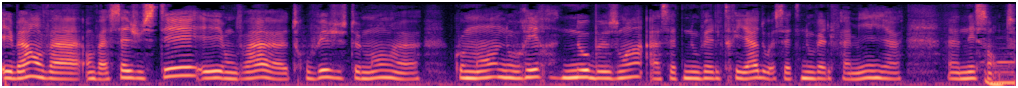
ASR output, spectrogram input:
eh ben on va on va s'ajuster et on va euh, trouver justement euh, comment nourrir nos besoins à cette nouvelle triade ou à cette nouvelle famille naissante.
